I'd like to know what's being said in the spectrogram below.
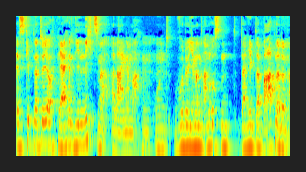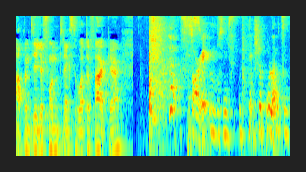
es gibt natürlich auch Pärchen, die nichts mehr alleine machen. Und wo du jemanden anrufst und da hebt der Partner dann ab beim Telefon und denkst, what the fuck, gell? Sorry, ich muss nicht. Ich habe schon urlang zum.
